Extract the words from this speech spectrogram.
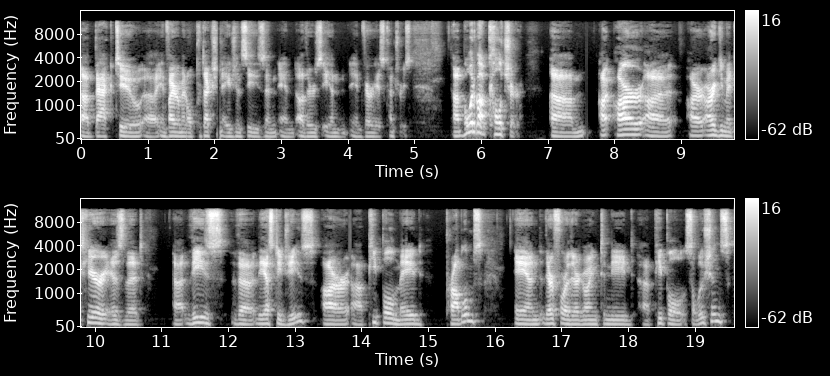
uh, back to uh, environmental protection agencies and, and others in, in various countries. Uh, but what about culture? Um, our our, our, argument here is that these the the SDGs are people-made problems, and therefore they're going to need people solutions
